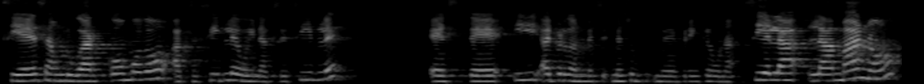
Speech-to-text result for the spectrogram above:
si es a un lugar cómodo, accesible o inaccesible este, y, ay, perdón, me, me, brinqué una. Si la, la mano,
